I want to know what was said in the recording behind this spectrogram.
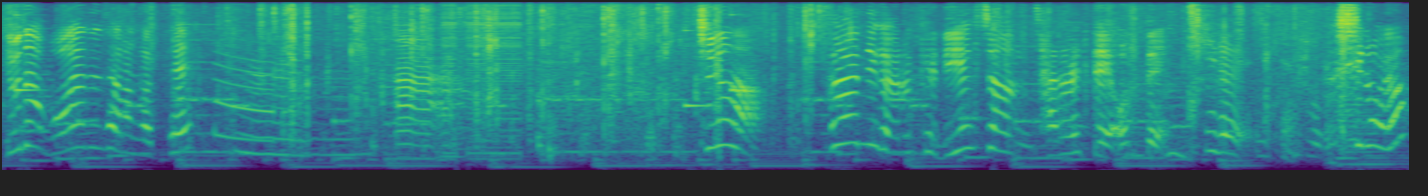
누나 뭐 하는 사람 같아? 음. 아. 준현아. 서연이가 이렇게 리액션 잘할 때 어때? 싫어요. 싫어요?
